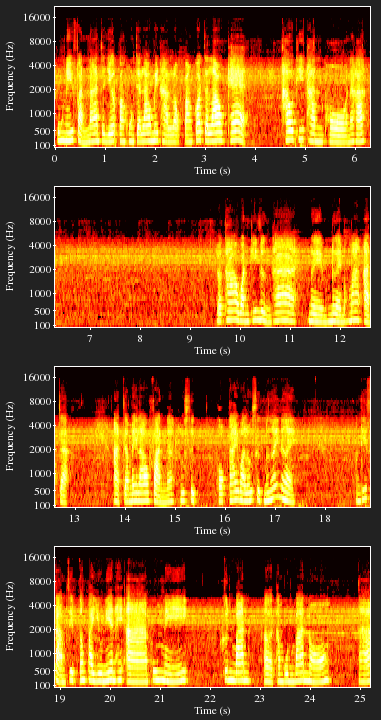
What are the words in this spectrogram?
พรุ่งนี้ฝันน่าจะเยอะปังคงจะเล่าไม่ทันหรอกปังก็จะเล่าแค่ เท่าที่ทันพอนะคะ แล้วถ้าวันที่หนึ่งถ้าเหนื่อยเหนื่อยมากๆ อาจจะอาจจะไม่เล่าฝันนะรู้สึกพอใกล้วันรู้สึกเหนื่อยเหนื่อยวันที่30ต้องไปยูเนียนให้อาพรุ่งนี้ ขึ้นบ้านเอ่อทำบุญบ้านน้องนะคะ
